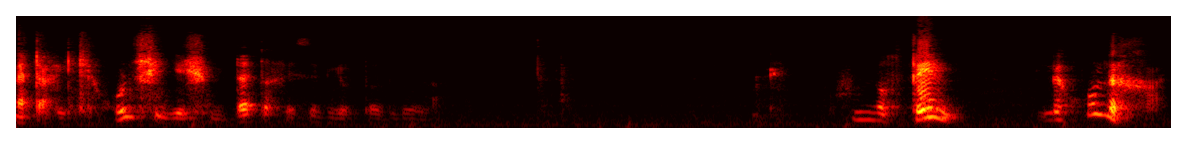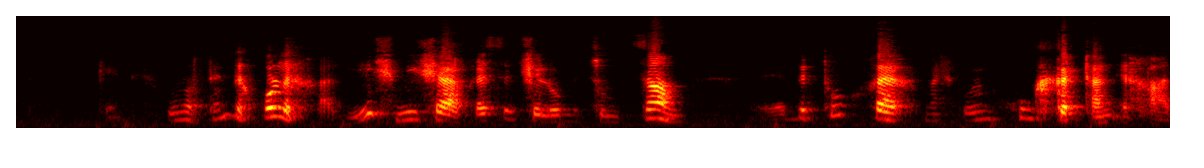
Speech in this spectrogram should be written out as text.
הרי ככל שיש מידת החסד יותר גדולה, הוא נותן לכל אחד, כן? הוא נותן לכל אחד, יש מי שהחסד שלו מצומצם אה, בתוך אה, מה שקוראים חוג קטן אחד,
